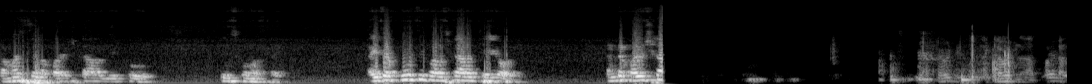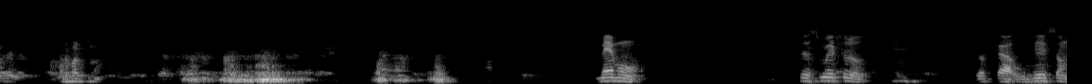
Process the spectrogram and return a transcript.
సమస్యల పరిష్కారం మీకు తీసుకొని వస్తాయి. అయితే పూర్తి పరిష్కారం చేయవాలి అంటే పరిష్కారం మేము ప్రెస్ మీట్లు యొక్క ఉద్దేశం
